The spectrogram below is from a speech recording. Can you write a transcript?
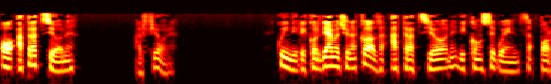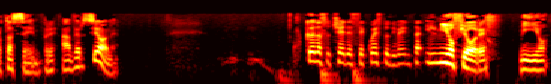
ho attrazione al fiore. Quindi ricordiamoci una cosa, attrazione di conseguenza porta sempre avversione. Cosa succede se questo diventa il mio fiore? Mio,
